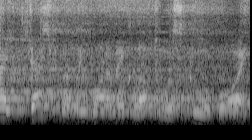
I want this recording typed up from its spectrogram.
I desperately want to make love to a schoolboy.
